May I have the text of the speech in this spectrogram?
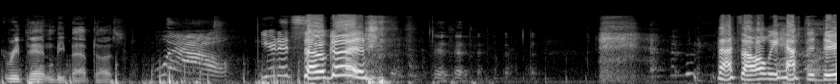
Repent and be baptized. Wow. You did so good. That's all we have to do.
